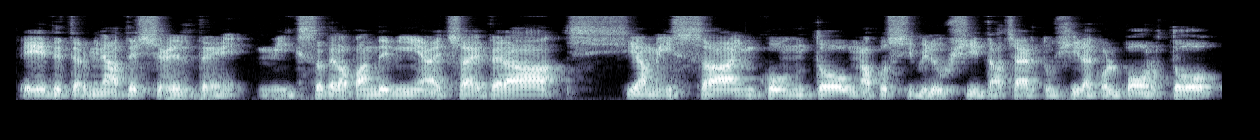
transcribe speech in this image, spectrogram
e determinate scelte, mix della pandemia, eccetera, sia messa in conto una possibile uscita. Certo, uscire col Porto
